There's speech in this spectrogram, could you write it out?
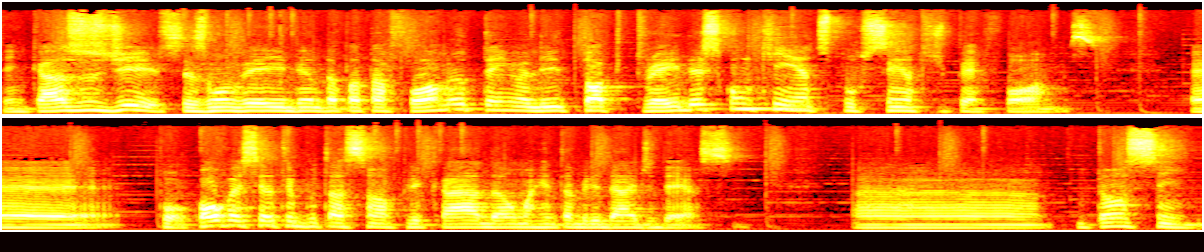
Tem casos de, vocês vão ver aí dentro da plataforma, eu tenho ali top traders com 500% de performance. É, pô, qual vai ser a tributação aplicada a uma rentabilidade dessa? Uh, então, assim,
